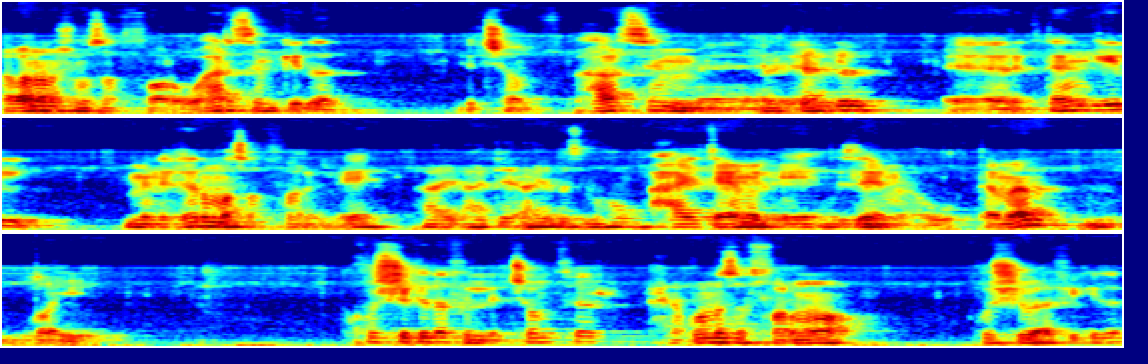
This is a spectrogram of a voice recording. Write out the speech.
طب أنا مش مصفرة وهرسم كده ب chamfer هرسم آه، rectangle آه، rectangle من غير ما أصفر الإيه؟ هيبقى اسمه هو. هيتعمل إيه؟ زي ما هو. تمام؟ طيب. خش كده في ال chamfer إحنا كنا صفرناه. خش بقى فيه كده.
